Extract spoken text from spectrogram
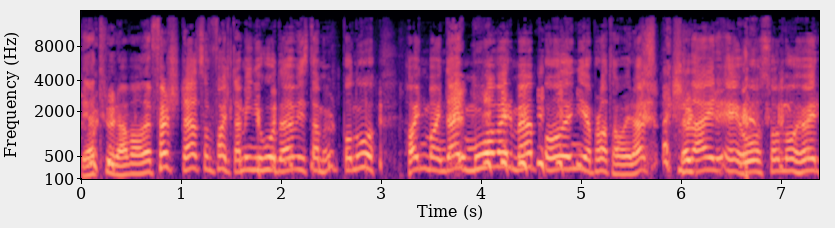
Det tror jeg var det første som falt dem inn i hodet hvis de hørte på nå. Han mannen der må være med på den nye plata vår. Det der er jo som å høre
